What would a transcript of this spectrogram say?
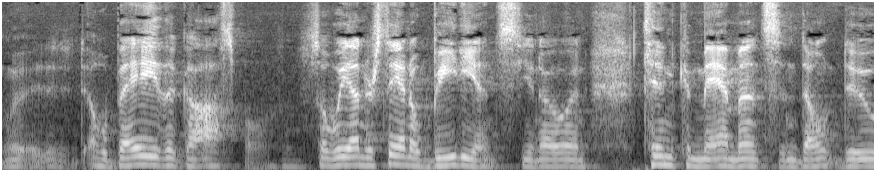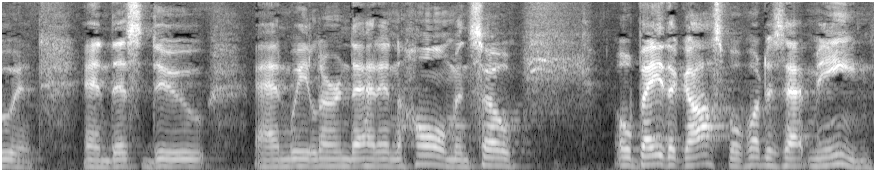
Obey the gospel. So we understand obedience, you know, and Ten Commandments and don't do and, and this do. And we learn that in the home. And so obey the gospel, what does that mean?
